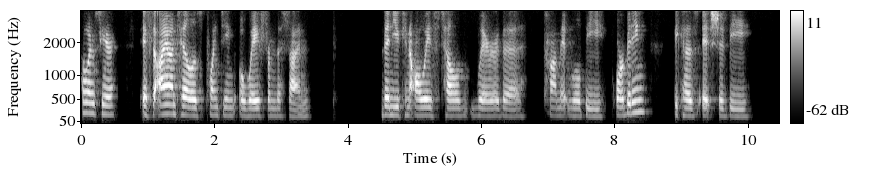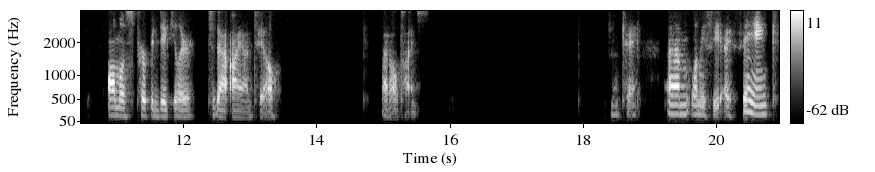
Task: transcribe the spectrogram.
colors here. If the ion tail is pointing away from the sun, then you can always tell where the comet will be orbiting because it should be almost perpendicular to that ion tail. at all times. Okay, um, let me see, I think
